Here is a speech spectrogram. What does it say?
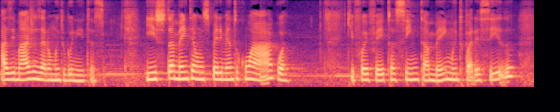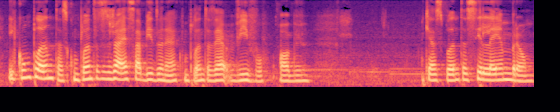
as imagens eram muito bonitas. E isso também tem um experimento com a água, que foi feito assim também, muito parecido, e com plantas. Com plantas já é sabido, né? Com plantas é vivo, óbvio. Que as plantas se lembram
